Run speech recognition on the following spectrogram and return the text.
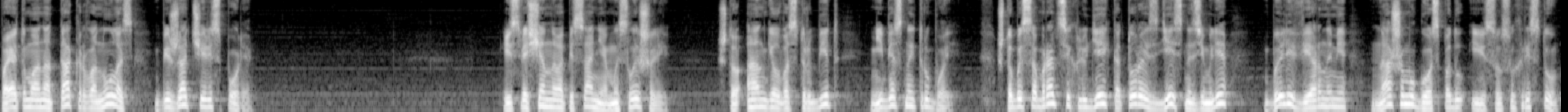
поэтому она так рванулась бежать через поле. Из Священного Писания мы слышали, что ангел вострубит небесной трубой, чтобы собрать всех людей, которые здесь, на земле, были верными нашему Господу Иисусу Христу.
